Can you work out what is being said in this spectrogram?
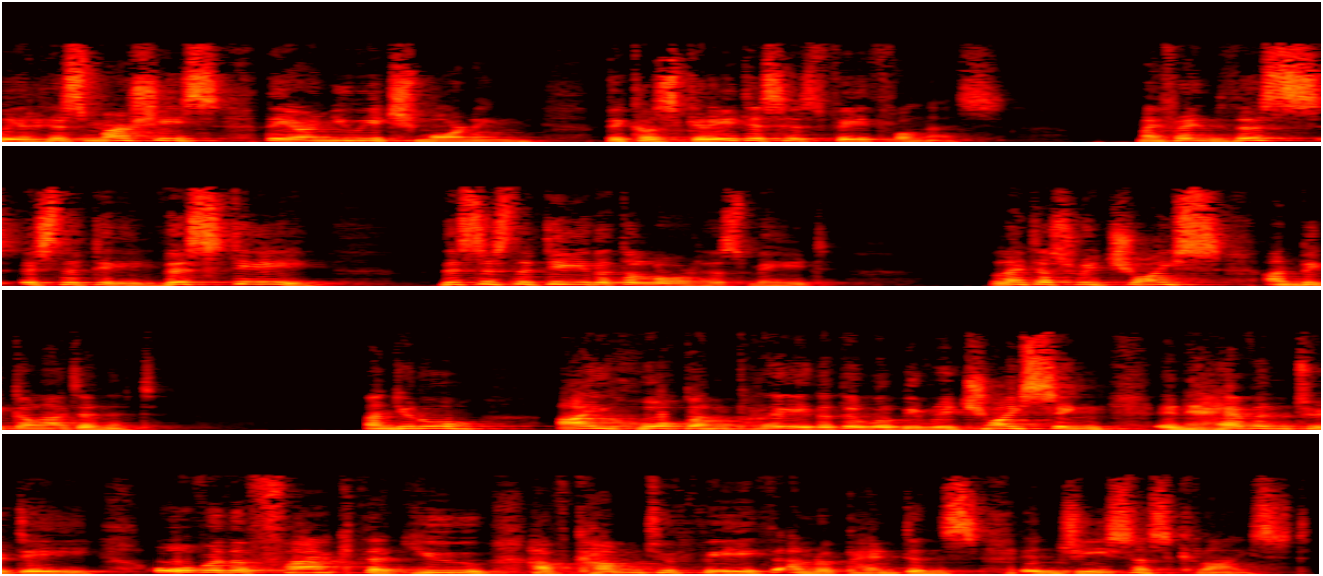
where His mercies, they are new each morning, because great is His faithfulness. My friend, this is the day, this day, this is the day that the Lord has made. Let us rejoice and be glad in it. And you know, I hope and pray that there will be rejoicing in heaven today over the fact that you have come to faith and repentance in Jesus Christ.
